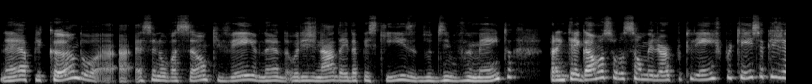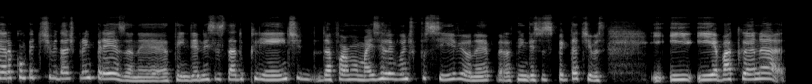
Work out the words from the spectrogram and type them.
né, aplicando a, a essa inovação que veio, né, originada aí da pesquisa, do desenvolvimento, para entregar uma solução melhor para o cliente, porque isso é que gera competitividade para a empresa, né, é atender a necessidade do cliente da forma mais relevante possível, né, para atender suas expectativas. E, e, e é bacana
